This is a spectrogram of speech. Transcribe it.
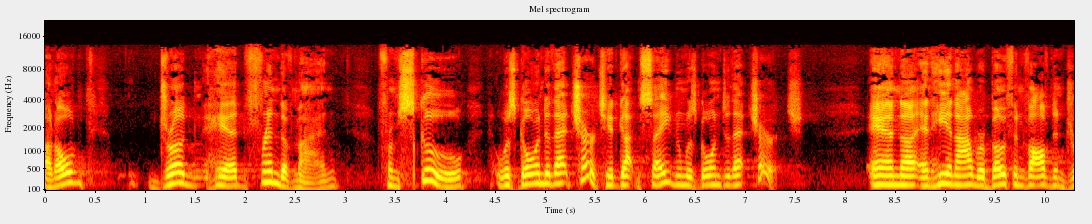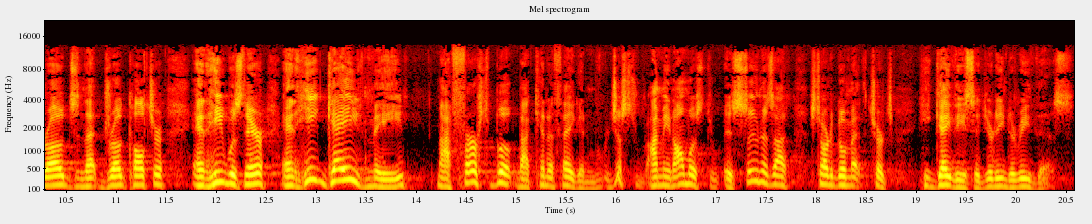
an old drug head friend of mine from school was going to that church. He had gotten saved and was going to that church. And, uh, and he and I were both involved in drugs and that drug culture. And he was there, and he gave me my first book by Kenneth Hagin. Just, I mean, almost as soon as I started going back to church, he gave, me, he said, You need to read this.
